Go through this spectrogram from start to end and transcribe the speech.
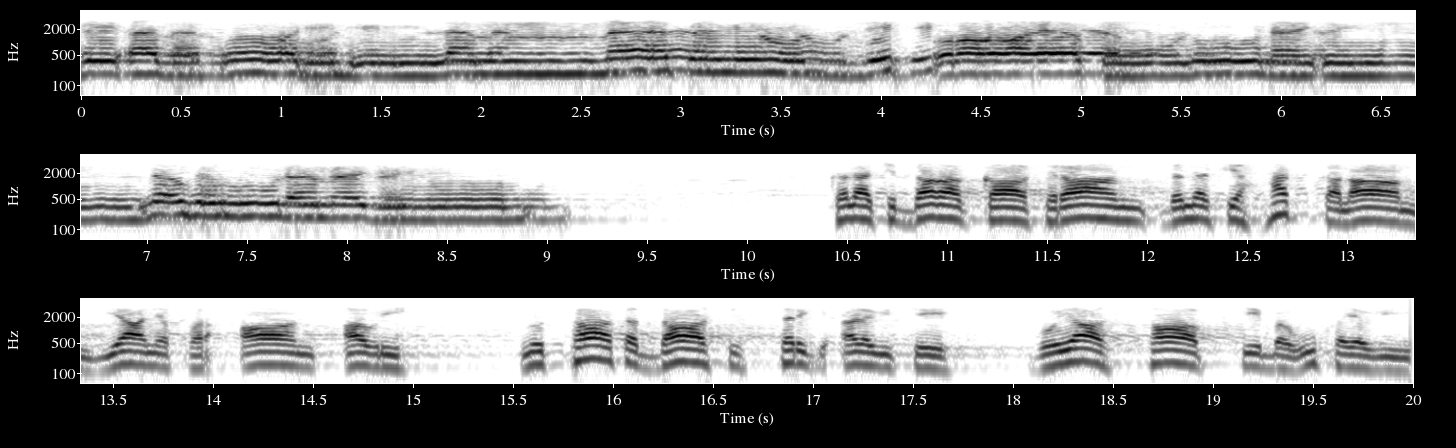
بأبصارهم لما سمعوا الذكر ويقولون إنه لمجنون کله چې دغه کافران د نصیحت کلام یعنی قرآن اوري نو تا ته داسې سترګې اړوي چې گویا ستا پښې به وښیوي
